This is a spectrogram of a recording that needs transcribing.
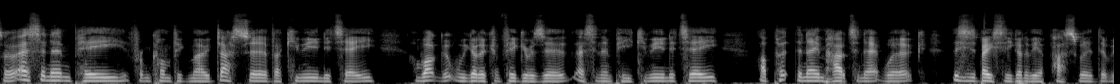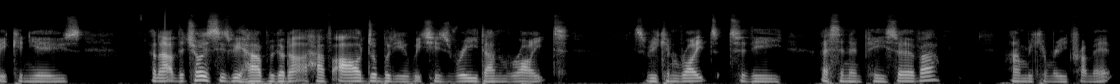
So SNMP from config mode dash server community and what we're going to configure is a SNMP community. I'll put the name how to network. This is basically going to be a password that we can use. And out of the choices we have, we're going to have RW, which is read and write. So we can write to the SNMP server and we can read from it.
